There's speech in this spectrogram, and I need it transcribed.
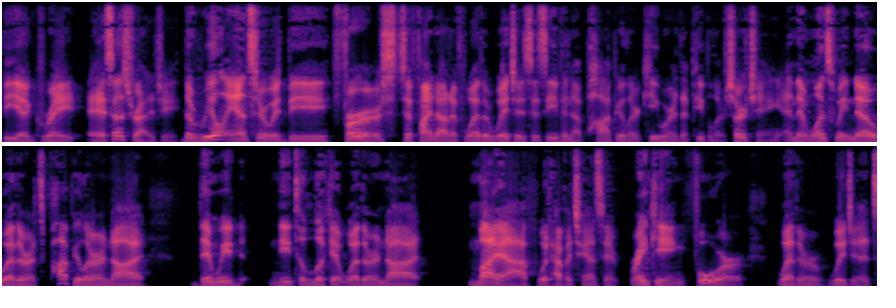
be a great ASO strategy. The real answer would be first to find out if weather widgets is even a popular keyword that people are searching. And then once we know whether it's popular or not, then we'd need to look at whether or not my app would have a chance at ranking for weather widgets.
